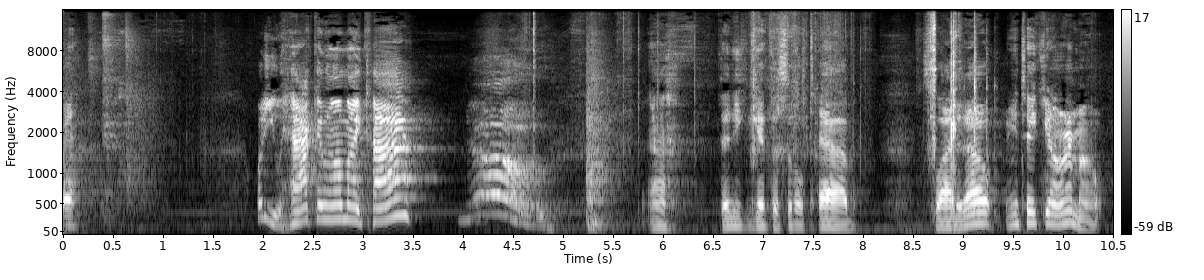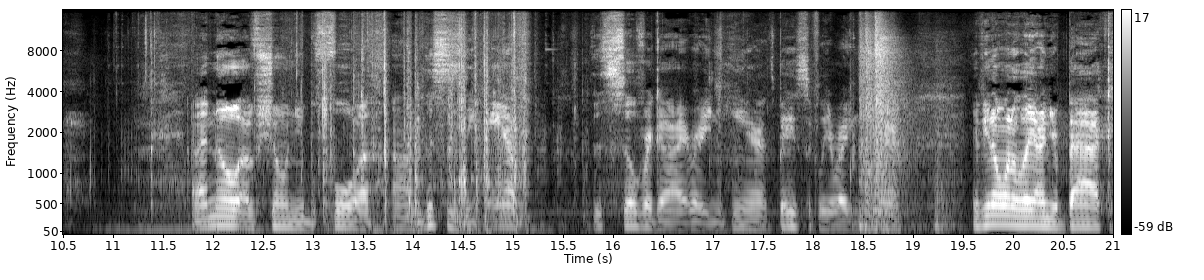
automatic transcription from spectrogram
Eh. What are you hacking on my car? no. Uh, then you can get this little tab, slide it out, and you take your arm out. And I know I've shown you before. Um, this is the amp, this silver guy right in here. It's basically right in here. If you don't want to lay on your back,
